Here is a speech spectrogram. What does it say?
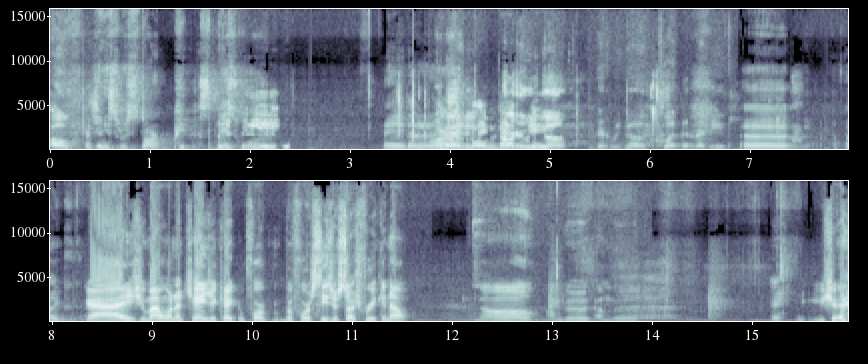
Oh, He needs to restart P- Space War. Hey, there it Or- is. playing There we go. There we go. What the ready? Uh, like, Guys, you might want to change your character before before Cesar starts freaking out. No, I'm good. I'm good. You sure?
